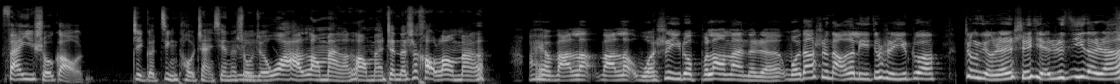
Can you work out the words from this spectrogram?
翻译手稿这个镜头展现的时候，我觉得哇，浪漫了，浪漫，真的是好浪漫。哎呀，完了完了，我是一个不浪漫的人，我当时脑子里就是一个正经人谁写日记的人。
